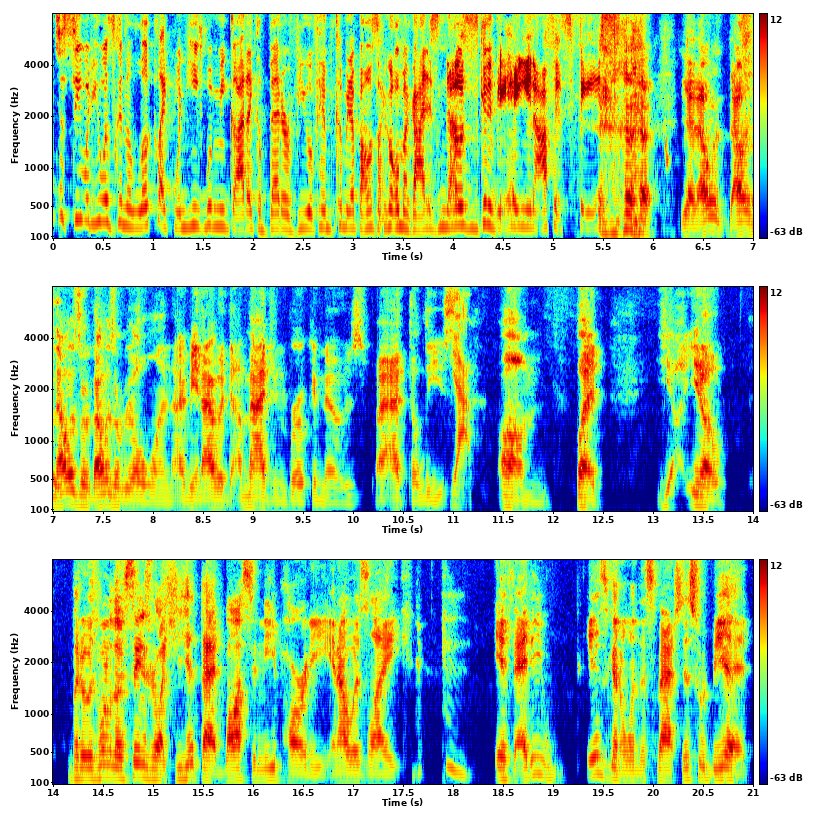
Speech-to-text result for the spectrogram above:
to see what he was going to look like when he when we got like a better view of him coming up. I was like oh my god his nose is going to be hanging off his face. Yeah that was that, was that was a, that was a real one. I mean i would imagine broken nose at the least. Yeah. Um but yeah you know but it was one of those things where like he hit that boston knee party and i was like if eddie is going to win this match this would be it.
